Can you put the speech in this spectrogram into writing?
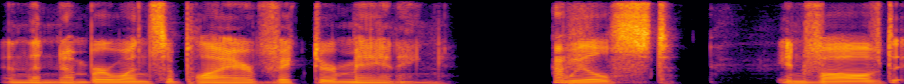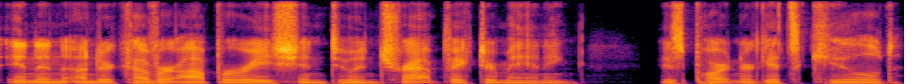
and the number one supplier, Victor Manning, whilst involved in an undercover operation to entrap Victor Manning, his partner gets killed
